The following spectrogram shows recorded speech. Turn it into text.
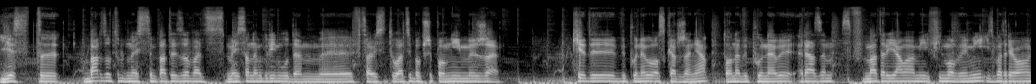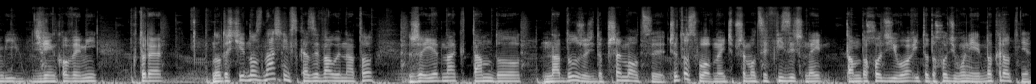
jest e, bardzo trudno jest sympatyzować z Masonem Greenwoodem e, w całej sytuacji, bo przypomnijmy, że kiedy wypłynęły oskarżenia, to one wypłynęły razem z materiałami filmowymi i z materiałami dźwiękowymi, które no dość jednoznacznie wskazywały na to, że jednak tam do nadużyć, do przemocy, czy to słownej, czy przemocy fizycznej, tam dochodziło i to dochodziło niejednokrotnie.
